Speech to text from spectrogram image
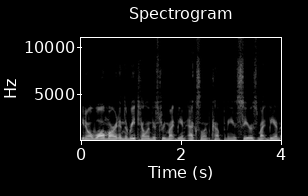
You know, a Walmart in the retail industry might be an excellent company, a Sears might be an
